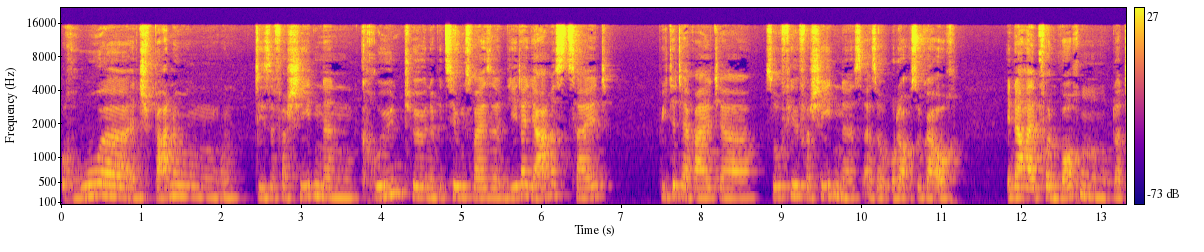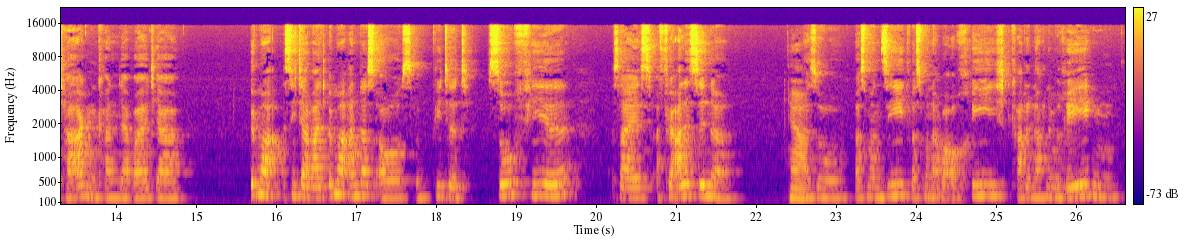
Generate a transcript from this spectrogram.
Ruhe, Entspannung und diese verschiedenen Grüntöne, beziehungsweise in jeder Jahreszeit bietet der Wald ja so viel Verschiedenes, also oder sogar auch innerhalb von Wochen oder Tagen kann der Wald ja immer, sieht der Wald immer anders aus und bietet so viel, sei es für alle Sinne. Ja. Also, was man sieht, was man aber auch riecht, gerade nach einem Regen.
